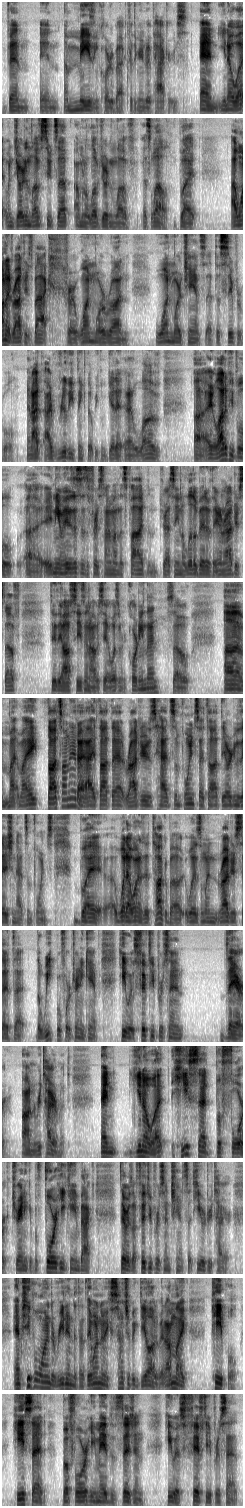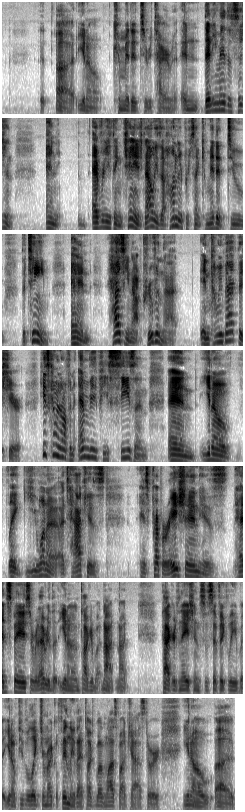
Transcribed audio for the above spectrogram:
been an amazing quarterback for the Green Bay Packers. And you know what? When Jordan Love suits up, I'm gonna love Jordan Love as well. But I wanted Rodgers back for one more run, one more chance at the Super Bowl, and I I really think that we can get it. And I love. Uh, a lot of people, uh, and you know, maybe this is the first time on this pod addressing a little bit of the Aaron Rodgers stuff through the off season. Obviously, I wasn't recording then, so um, my my thoughts on it. I, I thought that Rodgers had some points. I thought the organization had some points, but uh, what I wanted to talk about was when Rodgers said that the week before training camp, he was 50% there on retirement. And you know what? He said before training before he came back, there was a 50% chance that he would retire. And people wanted to read into that. They wanted to make such a big deal out of it. I'm like, people, he said before he made the decision, he was 50%, uh, you know, committed to retirement. And then he made the decision. And everything changed. Now he's 100% committed to the team. And has he not proven that in coming back this year? He's coming off an MVP season and you know like you want to attack his his preparation, his headspace or whatever that you know I'm talking about not not Packers Nation specifically, but you know people like Jermichael Finley that I talked about in the last podcast, or you know uh,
